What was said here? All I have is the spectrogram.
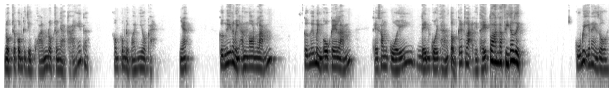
Nộp cho công ty chứng khoán nộp cho nhà cái hết thôi. Không không được bao nhiêu cả nhé cứ nghĩ là mình ăn ngon lắm cứ nghĩ mình ok lắm thế xong cuối đến cuối tháng tổng kết lại thì thấy toàn là phí giao dịch. Cú bị cái này rồi.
